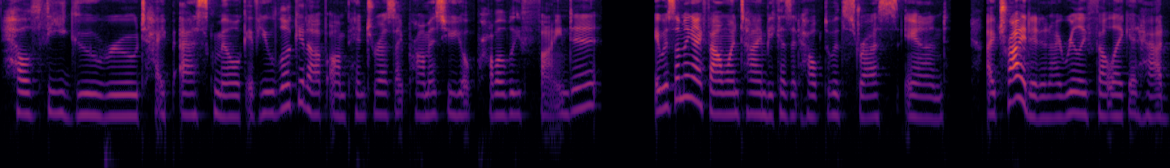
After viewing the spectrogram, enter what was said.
healthy guru type esque milk. If you look it up on Pinterest, I promise you you'll probably find it. It was something I found one time because it helped with stress and I tried it and I really felt like it had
